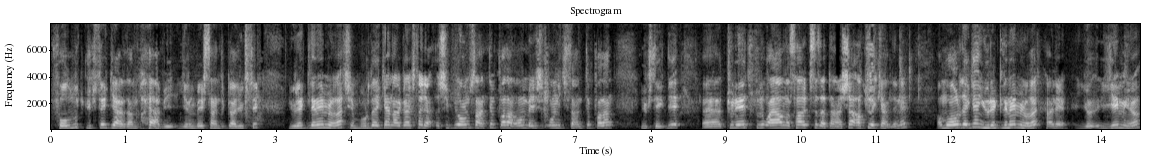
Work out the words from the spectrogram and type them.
Folluk yüksek yerden bayağı bir 25 santim kadar yüksek. Yüreklenemiyorlar. Şimdi buradayken arkadaşlar yaklaşık bir 10 santim falan 15-12 santim falan yüksekliği. Ee, tüneye tutunup ayağına sarksa zaten aşağı atıyor kendini. Ama oradayken yüreklenemiyorlar. Hani yemiyor.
